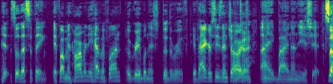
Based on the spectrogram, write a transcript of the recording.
So that's the thing. If I'm in harmony, having fun, agreeableness through the roof. If accuracy's in charge, Okay. I ain't buying none of your shit. So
